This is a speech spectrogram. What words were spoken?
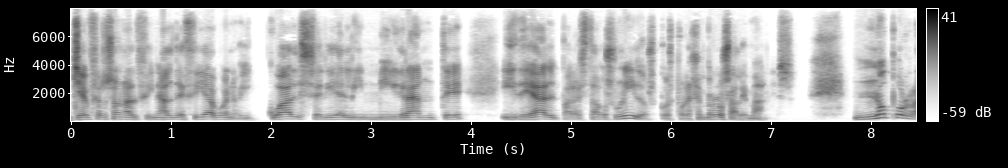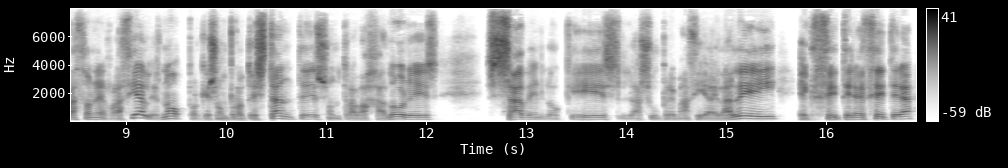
Jefferson al final decía, bueno, ¿y cuál sería el inmigrante ideal para Estados Unidos? Pues, por ejemplo, los alemanes. No por razones raciales, no, porque son protestantes, son trabajadores, saben lo que es la supremacía de la ley, etcétera, etcétera,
